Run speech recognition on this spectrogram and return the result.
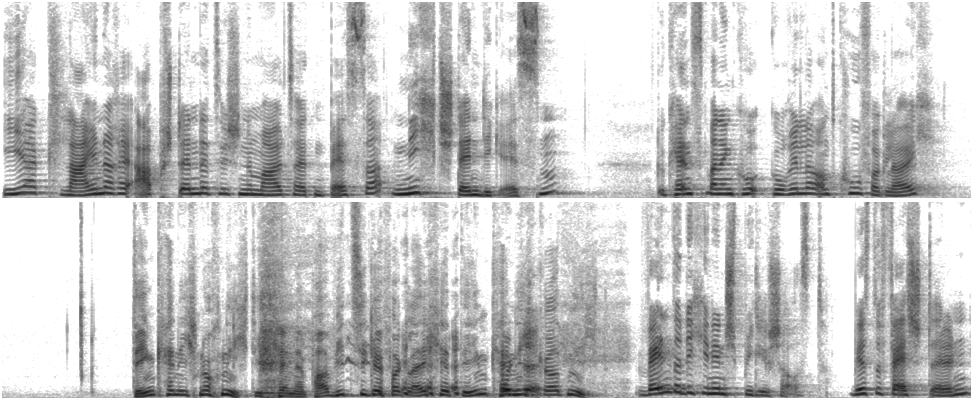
eher kleinere Abstände zwischen den Mahlzeiten besser, nicht ständig essen. Du kennst meinen Gorilla- und Kuh-Vergleich? Den kenne ich noch nicht. Ich kenne ein paar witzige Vergleiche, den kenne okay. ich gerade nicht. Wenn du dich in den Spiegel schaust, wirst du feststellen,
